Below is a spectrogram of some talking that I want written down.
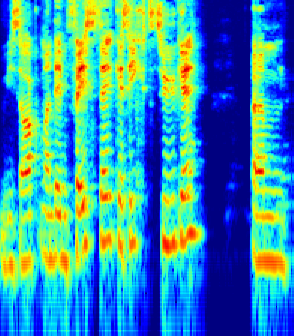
wie sagt man dem, feste Gesichtszüge, ähm,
